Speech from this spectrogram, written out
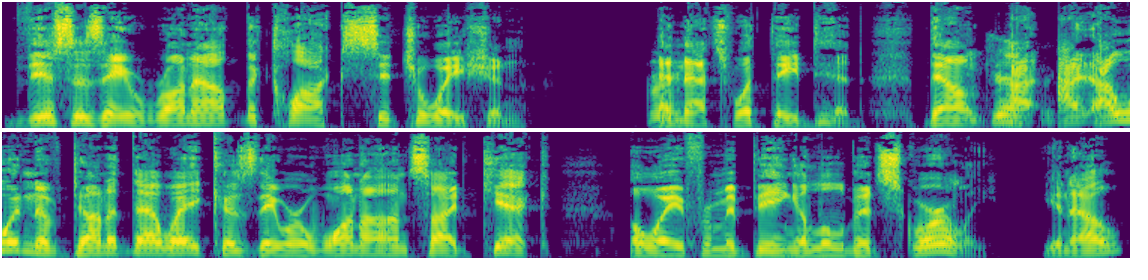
This is a run out the clock situation. Right. And that's what they did. Now, exactly. I, I wouldn't have done it that way because they were one onside kick away from it being a little bit squirrely, you know?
